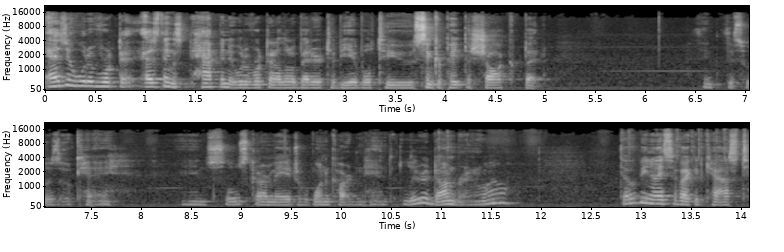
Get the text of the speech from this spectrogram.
as it would have worked out, as things happened, it would have worked out a little better to be able to syncopate the shock, but I think this was okay. And Soulscar Mage with one card in hand. Lyra Dawnbringer, well, that would be nice if I could cast.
